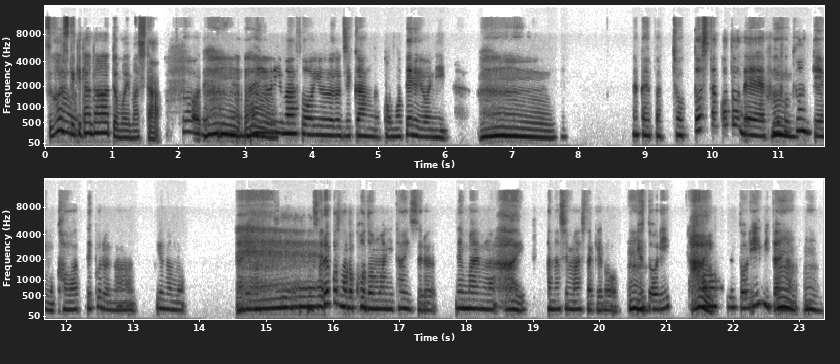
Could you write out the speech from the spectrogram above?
すごい素敵だなって思いました。そうですね。う前よりはそういう時間がこう持てるように、うーん。なんかやっぱちょっとしたことで夫婦関係も変わってくるなっていうのもありますし、へーそれこそ子供に対する、ね、前もはい。話しましたけど、うんゆとり、はい。心のゆとり？みたいな。うん、うん。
